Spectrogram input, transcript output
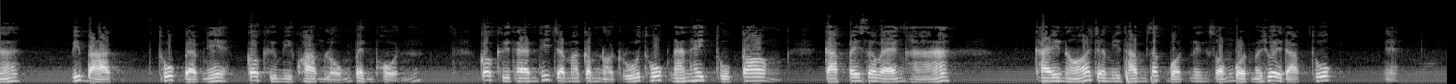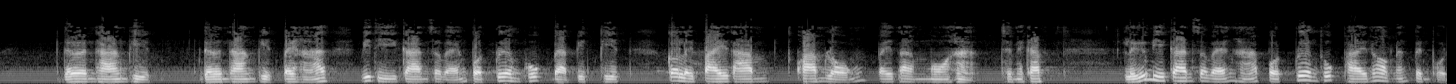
นะวิบากทุกแบบนี้ก็คือมีความหลงเป็นผล ก็คือแทนที่จะมากำหนดรู้ทุกนั้นให้ถูกต้อง กลับไปแสวงหา ใครหนอจะมีทำสักบทหนึ่งสองบทมาช่วยดับทุกเนี่ยเดินทางผิด เดินทางผิดไปหาวิธีการแสวงปลดเปลื้องทุกแบบผิดๆก็เลยไปตามความหลงไปตามโมหะใช่ไหมครับ หรือมีการแสวงหาปลดเปลื้องทุกภายนอกนั้นเป็นผล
